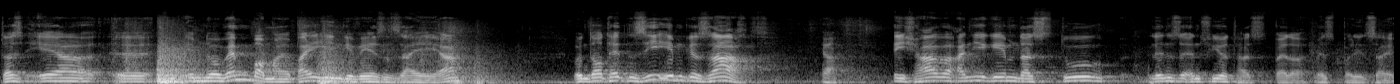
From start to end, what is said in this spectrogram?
dass er äh, im, November mal bei Ihnen gewesen sei, ja? Und dort hätten Sie ihm gesagt, Ja. ich habe angegeben, dass du Linse entführt hast bei der Westpolizei.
